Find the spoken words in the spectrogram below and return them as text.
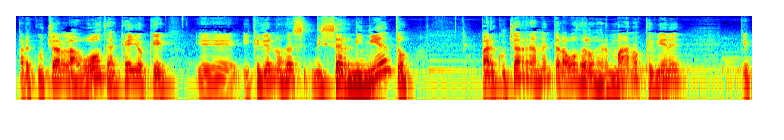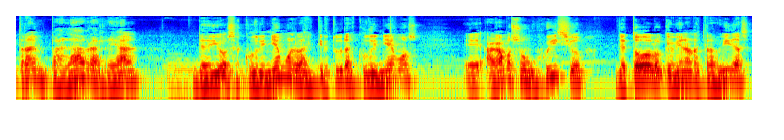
para escuchar la voz de aquellos que, eh, y que Dios nos dé discernimiento para escuchar realmente la voz de los hermanos que vienen, que traen palabra real de Dios. Escudriñemos las escrituras, escudriñemos, eh, hagamos un juicio de todo lo que viene a nuestras vidas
